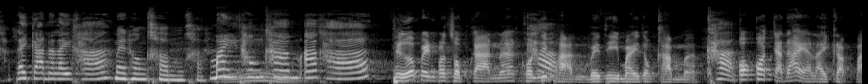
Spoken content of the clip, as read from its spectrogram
ค่ะ รายการอะไรคะ ไม่ทองคำค่ะ ไม่ทองคำอาคะ ถือว่าเป็นประสบการณ์นะ คนค่ะที่ผ่านเวทีไม้ทองคำอะค่ะ ก็ก็จะได้อะไรกลับไป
